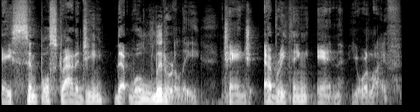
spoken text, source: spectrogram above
a simple strategy that will literally change everything in your life.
